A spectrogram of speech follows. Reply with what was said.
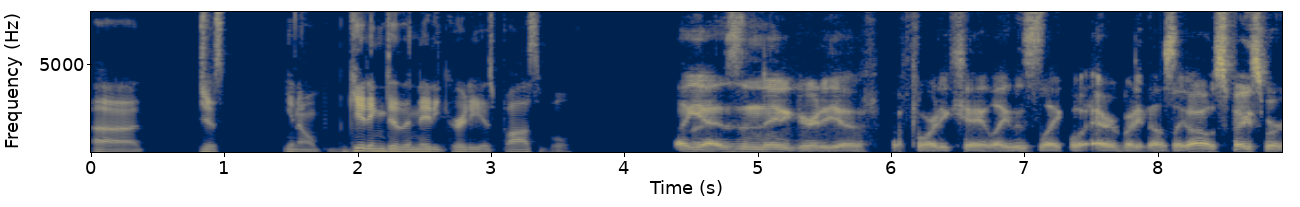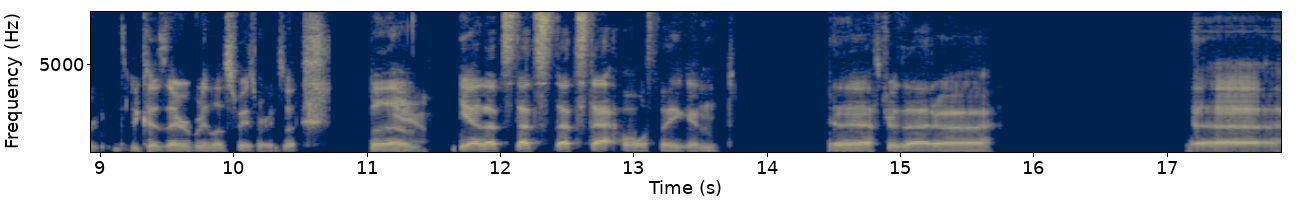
uh just, you know, getting to the nitty-gritty as possible. Like but, yeah, this is the nitty gritty of, of 40k. Like this is like what everybody knows. Like oh, Space Marines because everybody loves Space Marines. But, but um, yeah. yeah, that's that's that's that whole thing. And and then after that, uh, uh,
